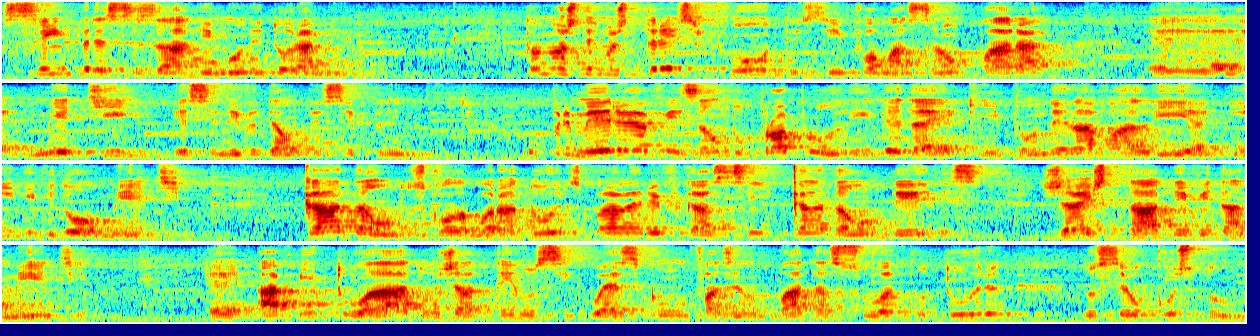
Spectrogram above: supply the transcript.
sem precisar de monitoramento. Então nós temos três fontes de informação para é, medir esse nível de autodisciplina. O primeiro é a visão do próprio líder da equipe, onde ele avalia individualmente cada um dos colaboradores para verificar se cada um deles já está devidamente é, habituado, já tem o 5S como fazendo parte da sua cultura, do seu costume.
